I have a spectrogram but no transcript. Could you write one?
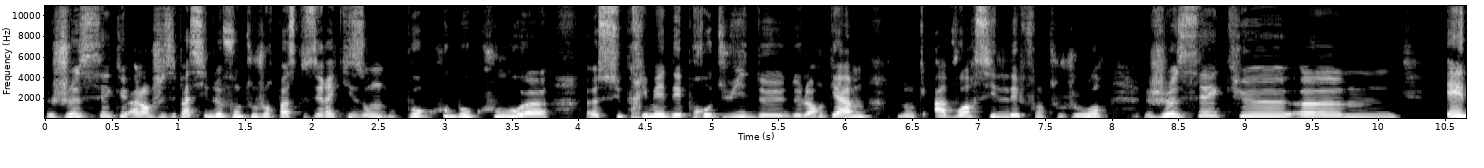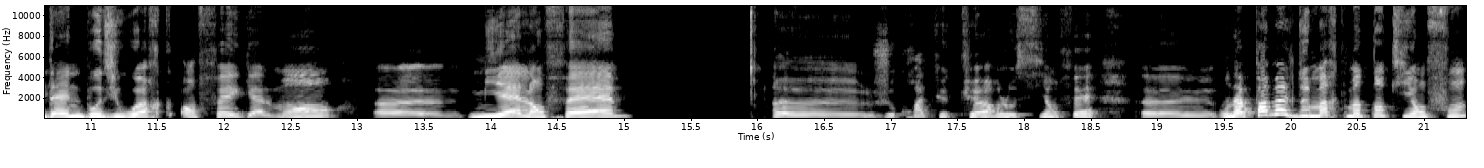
je sais que, alors je sais pas s'ils le font toujours parce que c'est vrai qu'ils ont beaucoup, beaucoup euh, euh, supprimé des produits de, de leur gamme. Donc, à voir s'ils les font toujours. Je sais que euh, Eden Bodywork en fait également. Euh, Miel en fait. Euh, je crois que Curl aussi en fait. Euh, on a pas mal de marques maintenant qui en font,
